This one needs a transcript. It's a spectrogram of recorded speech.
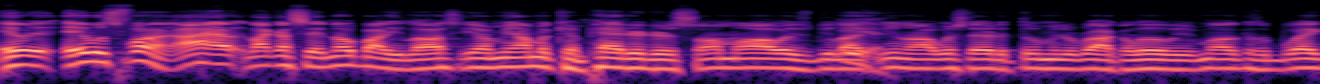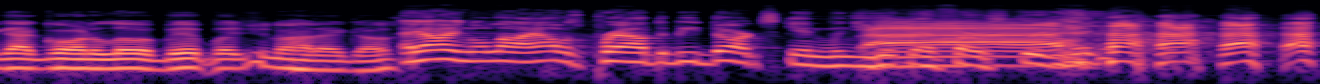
It it was fun. I have, like I said, nobody lost. You know what I mean? I'm a competitor, so I'm always be like, Yeah. you know, I wish they would have threw me the rock a little bit more because the boy got going a little bit, but you know how that goes. Hey, I ain't gonna lie, I was proud to be dark skinned when you hit that first three, nigga.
